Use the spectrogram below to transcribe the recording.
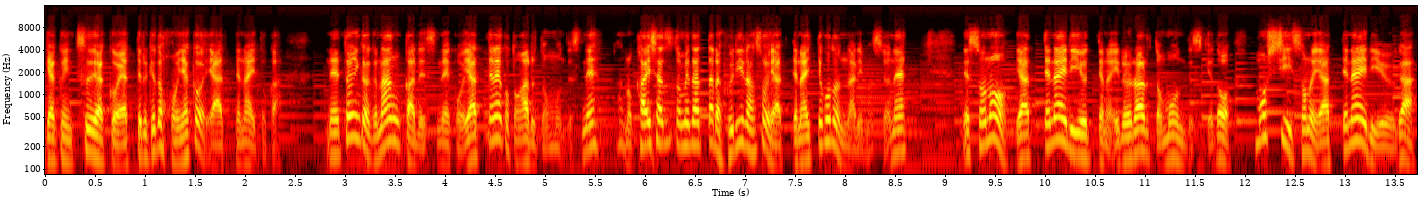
逆に通訳をやってるけど翻訳をやってないとか、ね、とにかくなんかですね、こうやってないことがあると思うんですね。あの会社勤めだったらフリーランスをやってないってことになりますよね。で、そのやってない理由っていうのはいろいろあると思うんですけど、もしそのやってない理由が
